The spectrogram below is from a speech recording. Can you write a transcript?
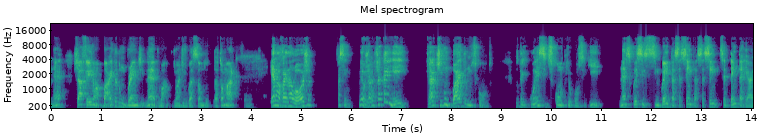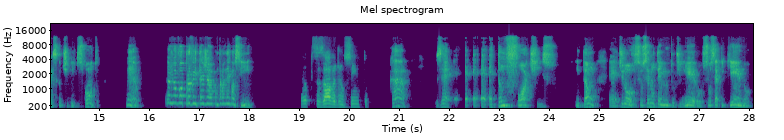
né? Já fez uma baita de um brand, né? De uma, de uma divulgação do, da tua marca. Sim. Ela vai na loja, assim, meu, já, já ganhei, já tive um baita no desconto. Puta, e com esse desconto que eu consegui, né? Com esses 50, 60, 60, 70 reais que eu tive de desconto, meu, eu já vou aproveitar e já vou comprar um negocinho. Eu precisava de um cinto. Cara, Zé, é, é, é, é tão forte isso. Então, é, de novo, se você não tem muito dinheiro, ou se você é pequeno,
